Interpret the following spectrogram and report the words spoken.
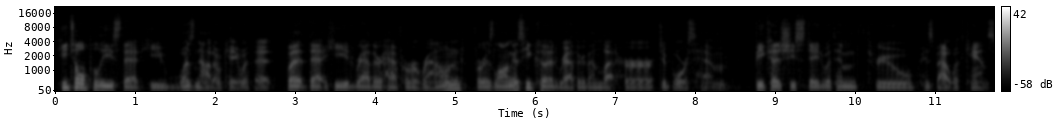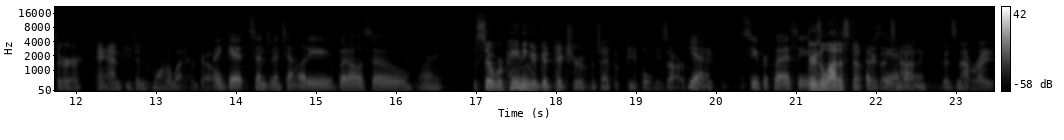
he told police that he was not okay with it, but that he'd rather have her around for as long as he could rather than let her divorce him because she stayed with him through his bout with cancer and he didn't want to let her go. I get sentimentality, but also what? so we're painting a good picture of the type of people these are. Yeah. right? Super classy. There's a lot of stuff there that's not that's not right.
